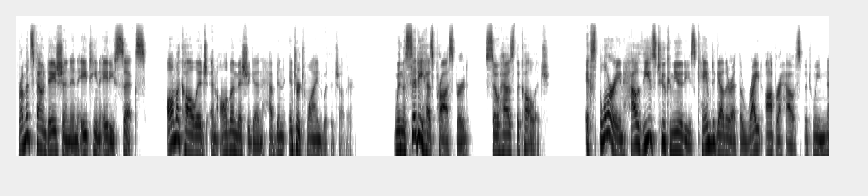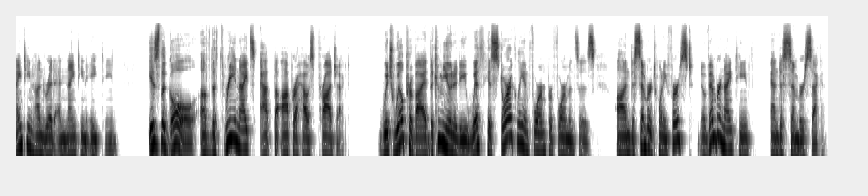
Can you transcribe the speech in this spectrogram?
From its foundation in 1886, Alma College and Alma, Michigan have been intertwined with each other. When the city has prospered, so has the college. Exploring how these two communities came together at the Wright Opera House between 1900 and 1918 is the goal of the Three Nights at the Opera House project, which will provide the community with historically informed performances on December 21st, November 19th, and December 2nd.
